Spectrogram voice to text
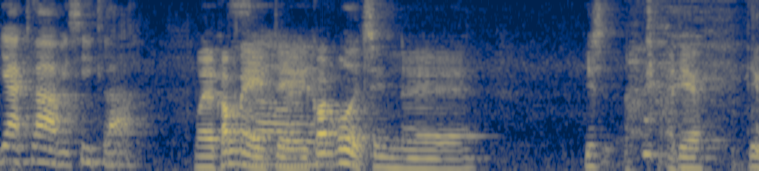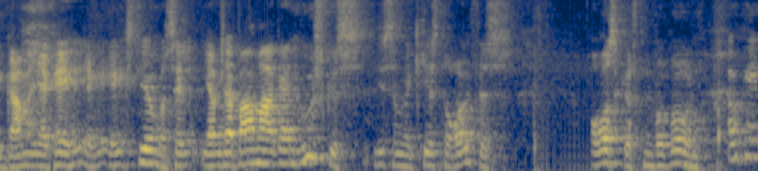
jeg er klar, hvis I er klar. Må jeg komme med Så, et øh, øh, godt råd til en... Øh, og det, er, det er en gammel... Jeg kan, jeg, kan ikke styre mig selv. Jeg vil da bare meget gerne huskes, ligesom med Kirsten Rolfes overskriften på bogen. Okay.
